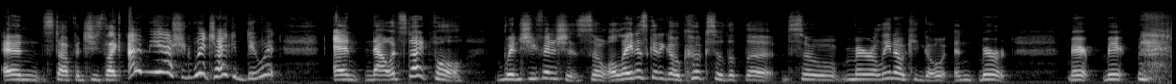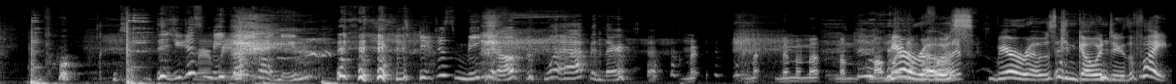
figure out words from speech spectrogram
and stuff. And she's like, I'm the Ashen Witch, I can do it. And now it's nightfall when she finishes. So Elaina's gonna go cook so that the so Marilino can go and Mar Did you just Mary make up that name? Did you just make it up? What happened there? M- m- m- m- m- Mambo Mirror Rose five? Mirror Rose can go and do the fight.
